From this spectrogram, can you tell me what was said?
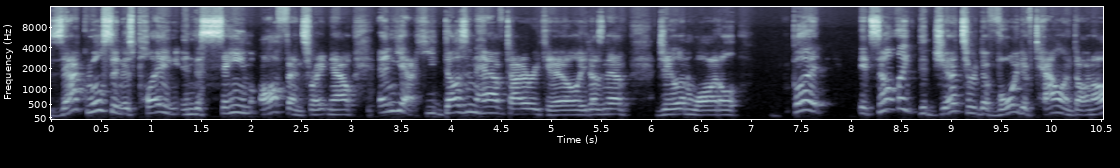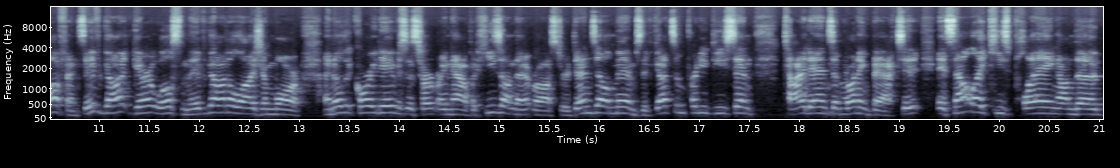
Zach Wilson is playing in the same offense right now. And yeah, he doesn't have Tyreek Hill, he doesn't have Jaylen Waddle, but it's not like the Jets are devoid of talent on offense. They've got Garrett Wilson, they've got Elijah Moore. I know that Corey Davis is hurt right now, but he's on that roster. Denzel Mims, they've got some pretty decent tight ends and running backs. It, it's not like he's playing on the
